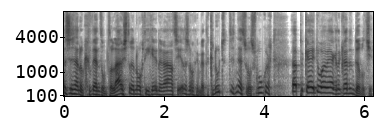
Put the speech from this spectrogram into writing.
En ze zijn ook gewend om te luisteren, nog die generatie. En dat is nog niet met de knoet. Het is net zoals vroeger. Huppakee, doorwerken, dan krijg je een dubbeltje.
